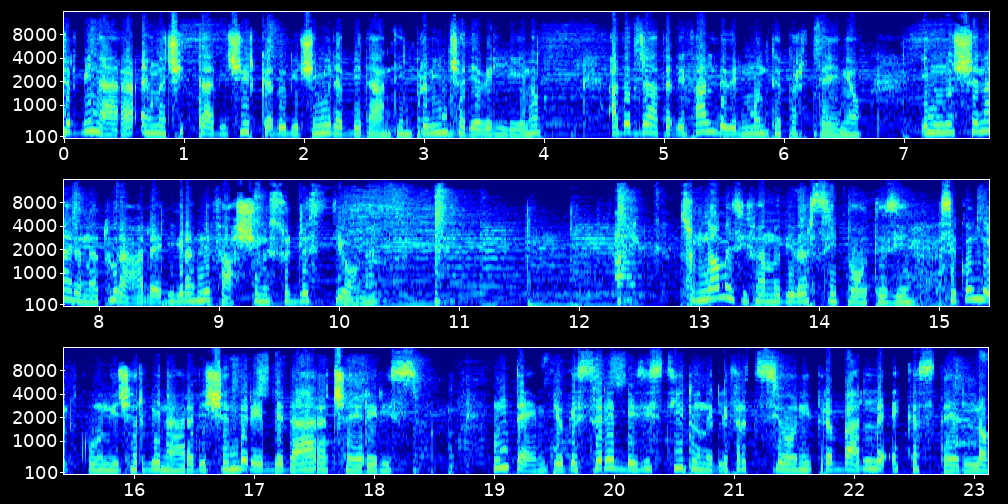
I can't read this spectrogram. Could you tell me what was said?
Cervinara è una città di circa 12.000 abitanti in provincia di Avellino, adagiata alle falde del Monte Partenio, in uno scenario naturale di grande fascino e suggestione. Sul nome si fanno diverse ipotesi. Secondo alcuni Cervinara discenderebbe da Ara Cereris, un tempio che sarebbe esistito nelle frazioni tra valle e castello,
